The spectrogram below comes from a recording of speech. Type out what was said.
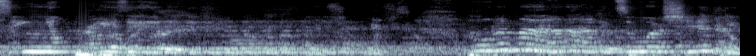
sing your praises. Who am I to worship you?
